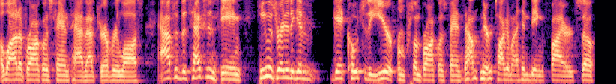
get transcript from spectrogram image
a lot of Broncos fans have after every loss. After the Texans game, he was ready to give get coach of the year from some Broncos fans down there talking about him being fired. So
